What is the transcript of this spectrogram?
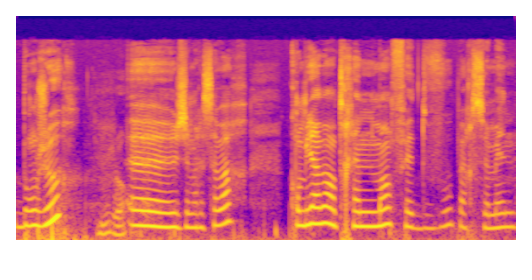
Bonjour. Euh, j'aimerais savoir combien d'entraînements faites-vous par semaine?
